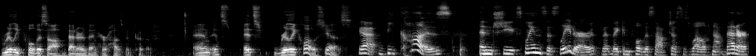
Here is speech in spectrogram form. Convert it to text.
really pull this off better than her husband could have. And it's it's really close, yes. Yeah, because, and she explains this later, that they can pull this off just as well, if not better,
